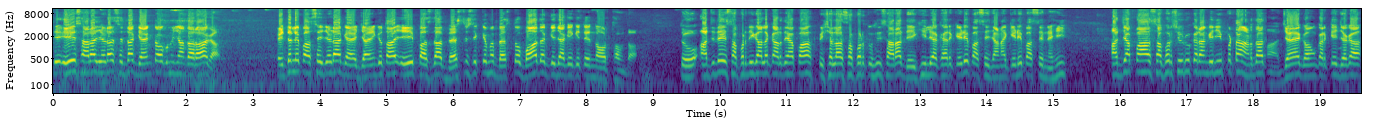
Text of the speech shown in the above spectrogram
ਤੇ ਇਹ ਸਾਰਾ ਜਿਹੜਾ ਸਿੱਧਾ ਗੈਂਗਟੌਕ ਨੂੰ ਜਾਂਦਾ ਰਾਹ ਹੈਗਾ। ਇਧਰਲੇ ਪਾਸੇ ਜਿਹੜਾ ਗੈ- ਜਾਏਂਗੇ ਤਾਂ ਇਹ ਪਾਸਦਾ ਵੈਸਟ ਸਿੱਕਮ ਵੈਸਟ ਤੋਂ ਬਾਅਦ ਅੱਗੇ ਜਾ ਕੇ ਕਿਤੇ ਨਾਰਥ ਆਉਂਦਾ। ਤੋ ਅੱਜ ਦੇ ਸਫ਼ਰ ਦੀ ਗੱਲ ਕਰਦੇ ਹਾਂ ਆਪਾਂ। ਪਿਛਲਾ ਸਫ਼ਰ ਤੁਸੀਂ ਸਾਰਾ ਦੇਖ ਹੀ ਲਿਆ, ਖੈਰ ਕਿਹੜੇ ਪਾਸੇ ਜਾਣਾ, ਕਿਹੜੇ ਪਾਸੇ ਨਹੀਂ। ਅੱਜ ਆਪਾਂ ਸਫ਼ਰ ਸ਼ੁਰੂ ਕਰਾਂਗੇ ਜੀ ਪਠਾਨ ਦਾ। ਜੈ ਗਾਉਂ ਕਰਕੇ ਜਗ੍ਹਾ।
